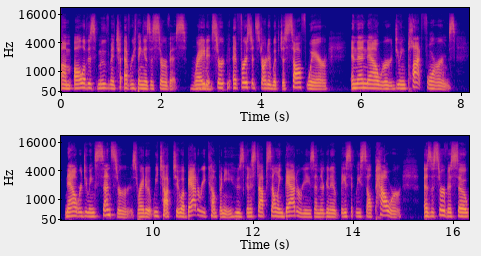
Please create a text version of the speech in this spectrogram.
um, all of this movement to everything as a service, mm-hmm. right? It, at first, it started with just software, and then now we're doing platforms. Now we're doing sensors, right? Uh, we talked to a battery company who's going to stop selling batteries and they're going to basically sell power as a service. So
